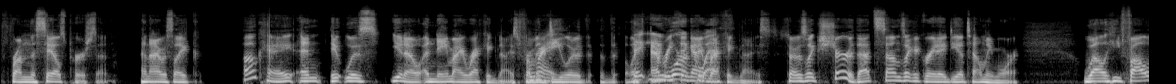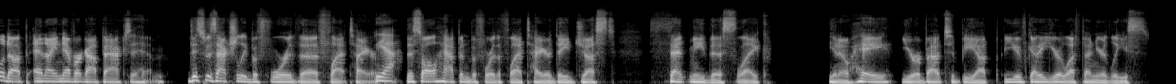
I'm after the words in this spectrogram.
from the salesperson. And i was like okay. And it was you know a name i recognized from Right. a dealer th- th- like everything i with. recognized. So i was like sure that sounds like a great idea. Tell me more. Well, he followed up and I never got back to him. This was actually before the flat tire. Yeah. This all happened before the flat tire. They just sent me this, like, you know, hey, you're about to be up. You've got a year left on your lease.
